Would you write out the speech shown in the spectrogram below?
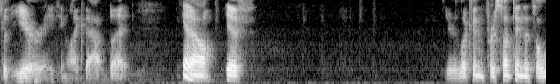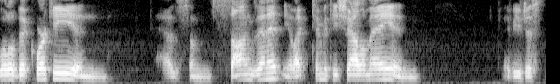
for the year or anything like that. But, you know, if you're looking for something that's a little bit quirky and has some songs in it, and you like Timothée Chalamet, and maybe you just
